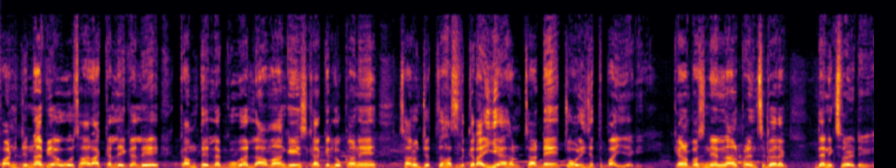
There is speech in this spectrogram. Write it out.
ਫੰਡ ਜਿੰਨਾ ਵੀ ਆਊਗਾ, ਸਾਰਾ ਕੱਲੇ ਕੱਲੇ ਕੰਮ ਤੇ ਲੱਗੂਗਾ, ਲਾਵਾਂਗੇ, ਇਸ ਕਰਕੇ ਲੋਕਾਂ ਨੇ ਸਾਨੂੰ ਜਿੱਤ ਹਾਸਲ ਕਰਾਈ ਹੈ, ਸਾਨੂੰ ਸਾਡੇ ਝੋਲੀ ਜਿੱਤ ਪਾਈ ਹੈਗੀ। ਕੈਮਰਾ ਪਰਸਨ ਨਾਲ ਪ੍ਰਿੰਸ ਗਰਗ, ਦੈਨਿਕ ਸਵੇਰਾ ਟੀਵੀ।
